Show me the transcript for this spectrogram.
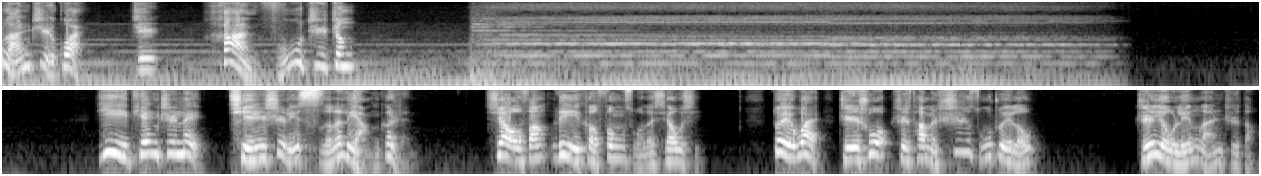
蓝志怪之汉服之争。一天之内，寝室里死了两个人，校方立刻封锁了消息，对外只说是他们失足坠楼。只有铃兰知道，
